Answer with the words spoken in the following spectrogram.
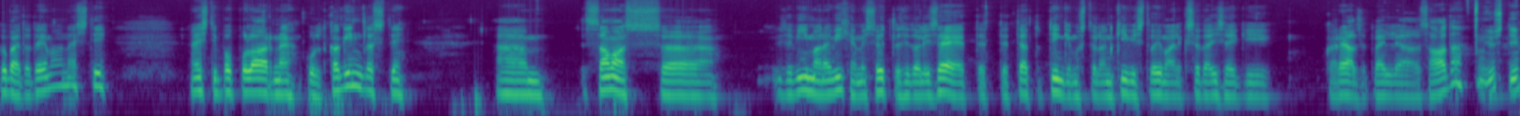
hõbeda teema on hästi, hästi populaarne, kuld ka kindlasti ähm,. samas äh, see viimane vihje, mis sa ütlesid, oli see, et, et, et teatud tingimustel on kivist võimalik seda isegi ka reaalselt välja saada. just nii.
